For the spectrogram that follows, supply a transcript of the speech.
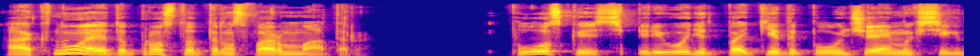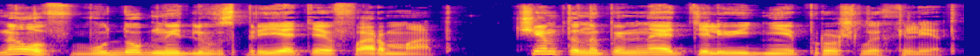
А окно – это просто трансформатор. Плоскость переводит пакеты получаемых сигналов в удобный для восприятия формат. Чем-то напоминает телевидение прошлых лет.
